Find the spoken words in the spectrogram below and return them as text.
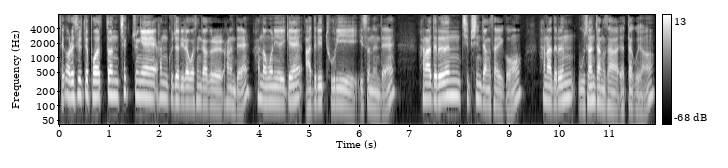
제가 어렸을 때 보았던 책 중에 한 구절이라고 생각을 하는데 한 어머니에게 아들이 둘이 있었는데 하나들은 집신 장사이고 하나들은 우산 장사였다고요.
